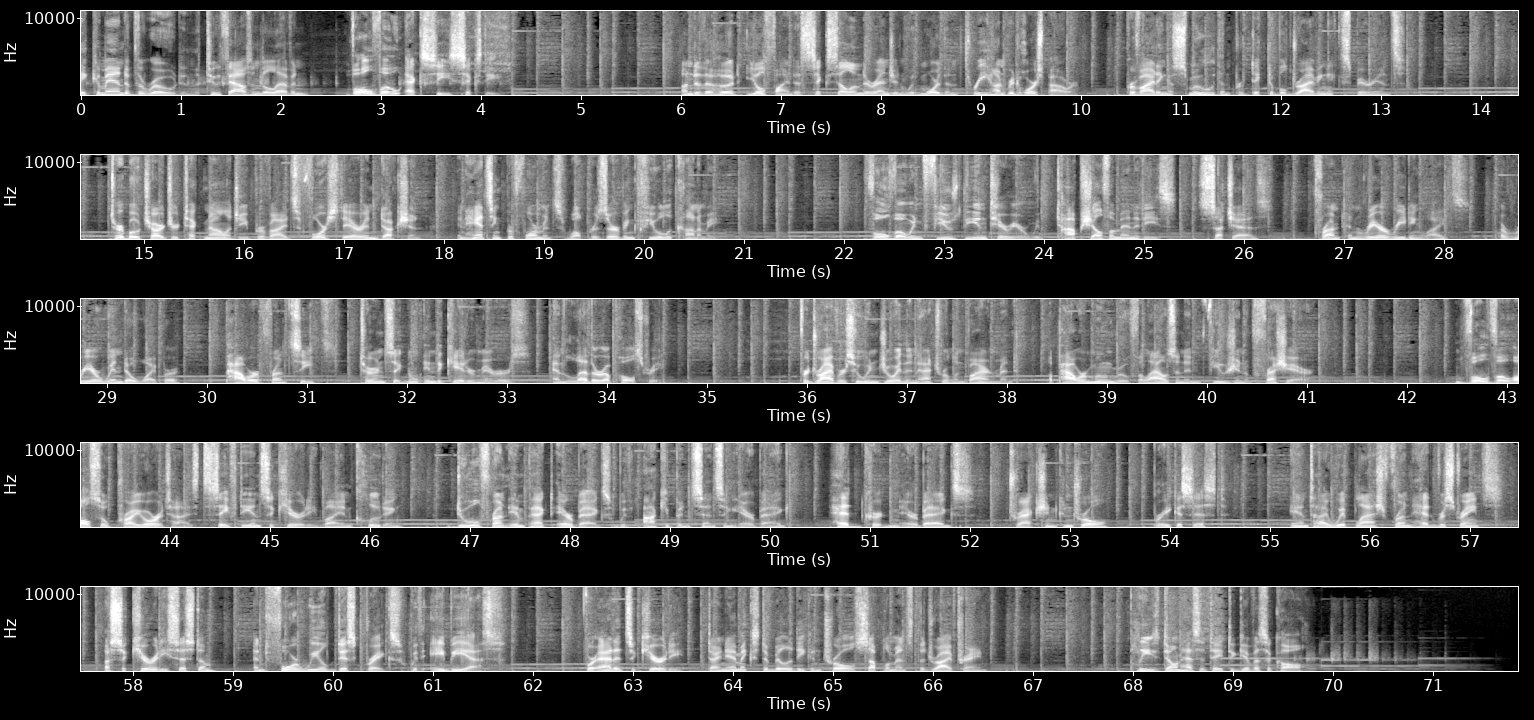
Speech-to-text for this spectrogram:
take command of the road in the 2011 Volvo XC60. Under the hood, you'll find a six-cylinder engine with more than 300 horsepower, providing a smooth and predictable driving experience. Turbocharger technology provides forced air induction, enhancing performance while preserving fuel economy. Volvo infused the interior with top-shelf amenities such as front and rear reading lights, a rear window wiper, power front seats, turn signal indicator mirrors, and leather upholstery. For drivers who enjoy the natural environment, a power moonroof allows an infusion of fresh air. Volvo also prioritized safety and security by including dual front impact airbags with occupant sensing airbag, head curtain airbags, traction control, brake assist, anti-whiplash front head restraints, a security system, and four-wheel disc brakes with ABS. For added security, Dynamic Stability Control supplements the drivetrain. Please don't hesitate to give us a call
